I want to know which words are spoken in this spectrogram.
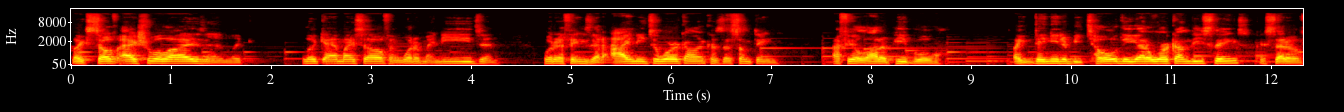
like self-actualize and like look at myself and what are my needs and what are things that i need to work on because that's something i feel a lot of people like they need to be told they got to work on these things instead of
